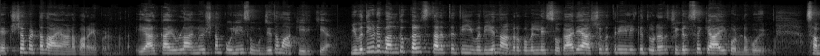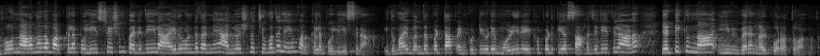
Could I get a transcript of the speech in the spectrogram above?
രക്ഷപ്പെട്ടതായാണ് പറയപ്പെടുന്നത്. ഇയാൾക്കായുള്ള അന്വേഷണം പോലീസ് ഊർജിതമാക്കിയിരിക്കുകയാണ്. യുവതിയുടെ ബന്ധുക്കൾ സ്ഥലത്തെത്തി യുവതിയെ നാഗർകോവിലെ സ്വകാര്യ ആശുപത്രിയിലേക്ക് തുടർ ചികിത്സയ്ക്കായി കൊണ്ടുപോയിരുന്നു. സംഭവം നടന്നത് വർക്കല പോലീസ് സ്റ്റേഷൻ പരിധിയിലായതുകൊണ്ട് തന്നെ അന്വേഷണ ചുമതലയും വർക്കല പോലീസിനാണ്. ഇതുമായി ബന്ധപ്പെട്ട പെൺകുട്ടിയുടെ മൊഴി രേഖപ്പെടുത്തിയ സാഹചര്യത്തിലാണ് ഞെട്ടിക്കുന്ന ഈ വിവരങ്ങൾ പുറത്തു വന്നത്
